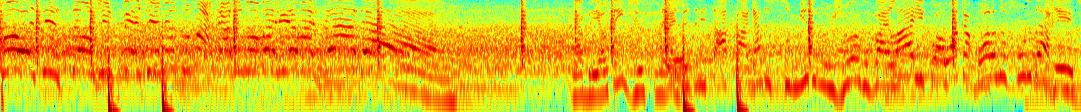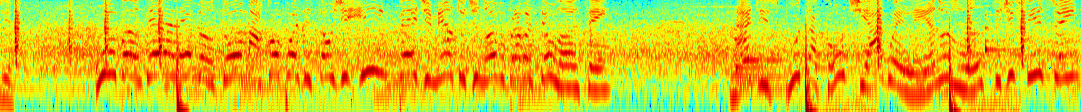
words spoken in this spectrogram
Posição de impedimento marcado, não valia mais nada! Gabriel tem disso, né? Às vezes ele tá apagado, sumido no jogo, vai lá e coloca a bola no fundo da rede. O Bandeira levantou, marcou posição de impedimento de novo pra você o lance, hein? Na disputa com o Thiago Heleno, lance difícil, hein?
